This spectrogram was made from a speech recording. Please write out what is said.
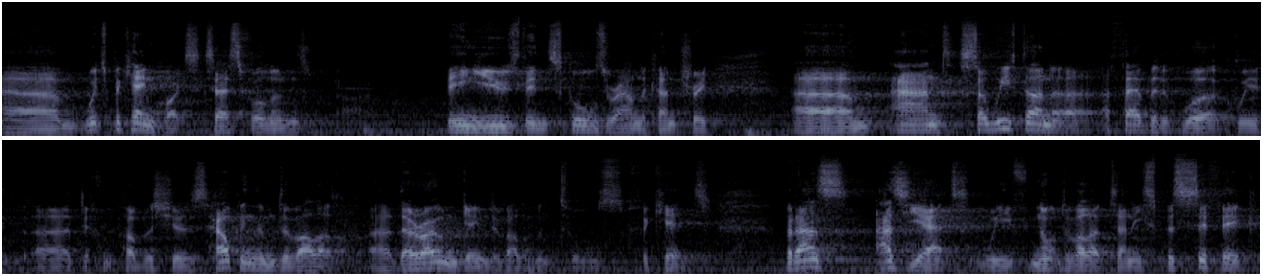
um, which became quite successful and is being used in schools around the country. Um, and so we've done a, a fair bit of work with uh, different publishers, helping them develop uh, their own game development tools for kids. But as, as yet, we've not developed any specific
